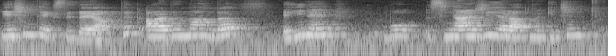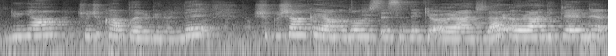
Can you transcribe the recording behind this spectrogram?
Yeşim Tekstil'de yaptık. Ardından da e, yine bu sinerji yaratmak için Dünya Çocuk Hakları Günü'nde Şükrü Şankaya Anadolu Lisesi'ndeki öğrenciler öğrendiklerini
